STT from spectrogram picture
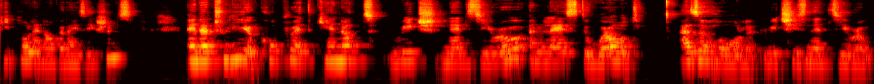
people and organizations? And that really a corporate cannot reach net zero unless the world as a whole reaches net zero.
